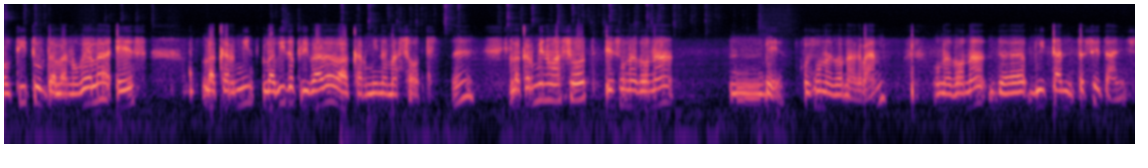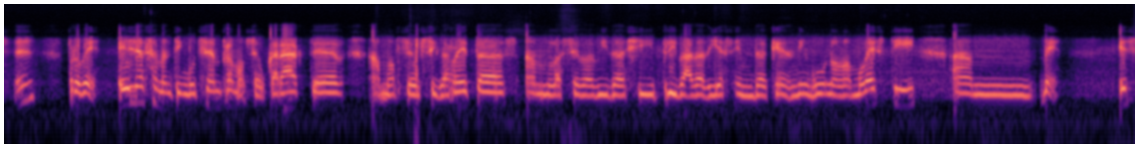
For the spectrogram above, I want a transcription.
El títol de la novel·la és la, Carmin, la vida privada de la Carmina Massot. Eh? La Carmina Massot és una dona, mm, bé, és una dona gran, una dona de 87 anys, eh? però bé, ella s'ha mantingut sempre amb el seu caràcter, amb els seus cigarretes, amb la seva vida així privada, diguéssim, de que ningú no la molesti. Um, bé, és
